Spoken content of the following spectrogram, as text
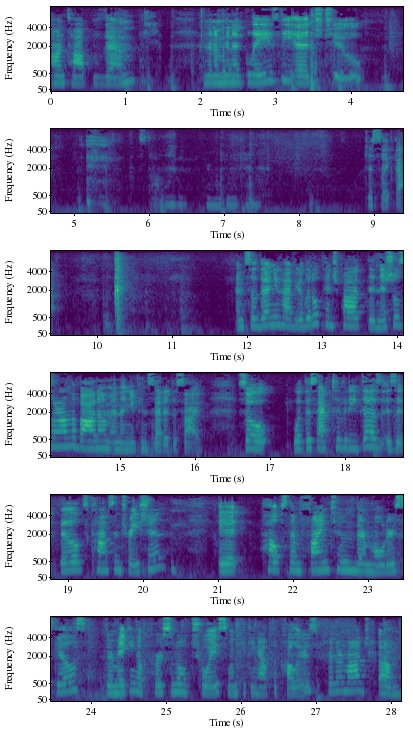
on top of them. And then I'm gonna glaze the edge too. Stop moving. You're moving the camera. Just like that. And so then you have your little pinch pot, the initials are on the bottom, and then you can set it aside. So what this activity does is it builds concentration. It helps them fine tune their motor skills. They're making a personal choice when picking out the colors for their mod, um,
